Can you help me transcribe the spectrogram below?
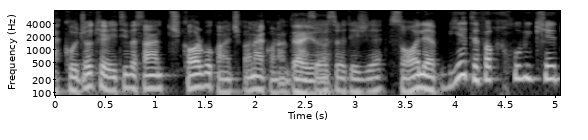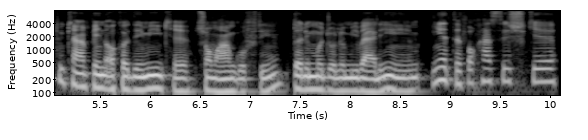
از کجا creative مثلا چیکار بکنن چیکار نکنن؟ بحث دقیقاً. استراتژی سواله یه اتفاق خوبی که تو کمپین آکادمی که شما هم گفتین داریم ما جلو می‌بریم این اتفاق هستش که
